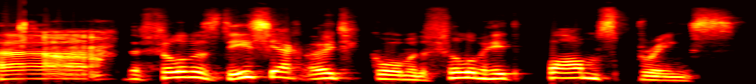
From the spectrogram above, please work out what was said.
Uh, de film is deze jaar uitgekomen. De film heet Palm Springs.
